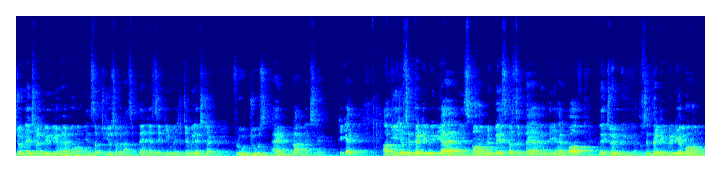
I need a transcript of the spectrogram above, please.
जो नेचुरल मीडियम है, वो हम इन सब चीज़ों से बना सकते हैं, जैसे कि vegetable extract fruit juice and plant extract ठीक है? अब ये जो सिंथेटिक मीडिया है, इसको हम रिप्लेस कर सकते हैं with the help of natural media तो सिंथेटिक मीडिया को हम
